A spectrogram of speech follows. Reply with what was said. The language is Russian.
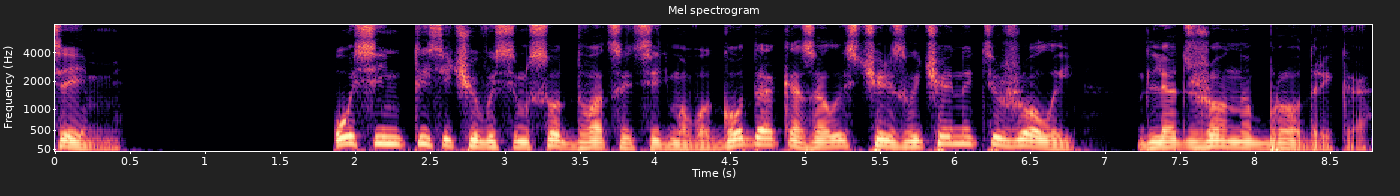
7. Осень 1827 года оказалась чрезвычайно тяжелой для Джона Бродрика.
